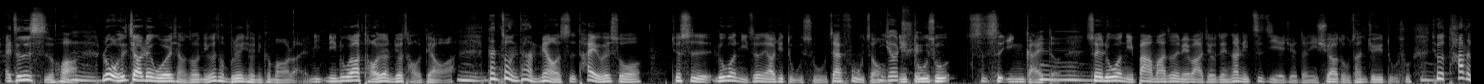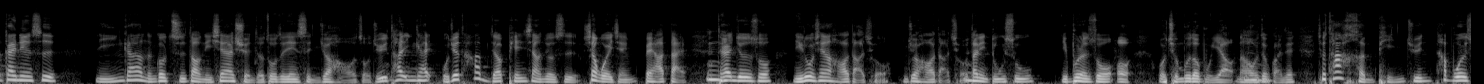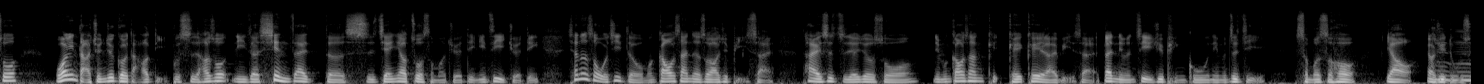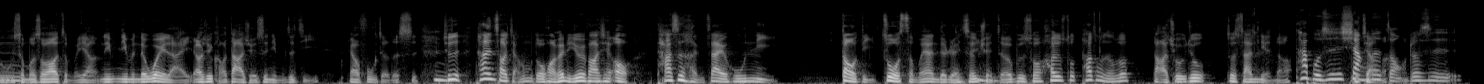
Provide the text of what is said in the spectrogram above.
哎，这是实话。如果我是教练，我也想说，你为什么不练球？你干嘛要来？你你如果要逃掉，你就逃掉啊。但重点他很妙的是，他也会说，就是如果你真的要去读书，在附中，你读书是是应该的。所以如果你爸妈真的没办法纠正，那你自己也觉得你需要读书，你就去读书。就他的概念是。你应该要能够知道，你现在选择做这件事，你就要好好做。就是他应该，我觉得他比较偏向就是，像我以前被他带，他看就是说，你如果现在好好打球，你就好好打球。但你读书，你不能说哦，我全部都不要，然后我就管这。就他很平均，他不会说我让你打拳就给我打到底，不是。他说你的现在的时间要做什么决定，你自己决定。像那时候我记得我们高三的时候要去比赛，他也是直接就说，你们高三可以可以可以来比赛，但你们自己去评估，你们自己什么时候。要要去读书，什么时候要怎么样？你你们的未来要去考大学是你们自己要负责的事。就是他很少讲那么多话，可是你就会发现哦，他是很在乎你到底做什么样的人生选择，而不是说他就说他通常说打球就这三年呢。他不是像那种就是。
